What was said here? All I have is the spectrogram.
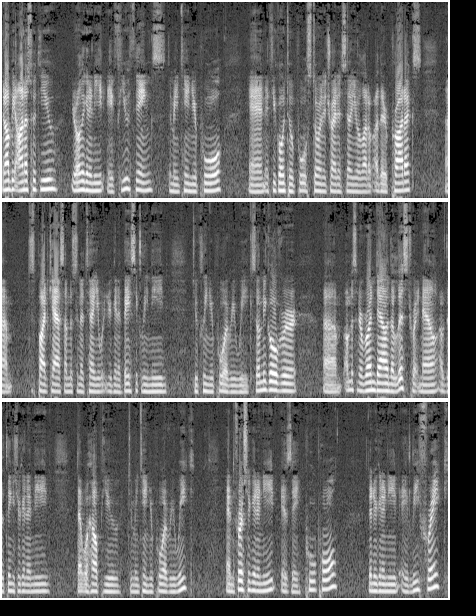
And I'll be honest with you, you're only going to need a few things to maintain your pool. And if you go into a pool store and they try to sell you a lot of other products, um, this podcast, I'm just going to tell you what you're going to basically need to clean your pool every week. So let me go over, um, I'm just going to run down the list right now of the things you're going to need that will help you to maintain your pool every week. And the first thing you're going to need is a pool pole. Then you're going to need a leaf rake.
